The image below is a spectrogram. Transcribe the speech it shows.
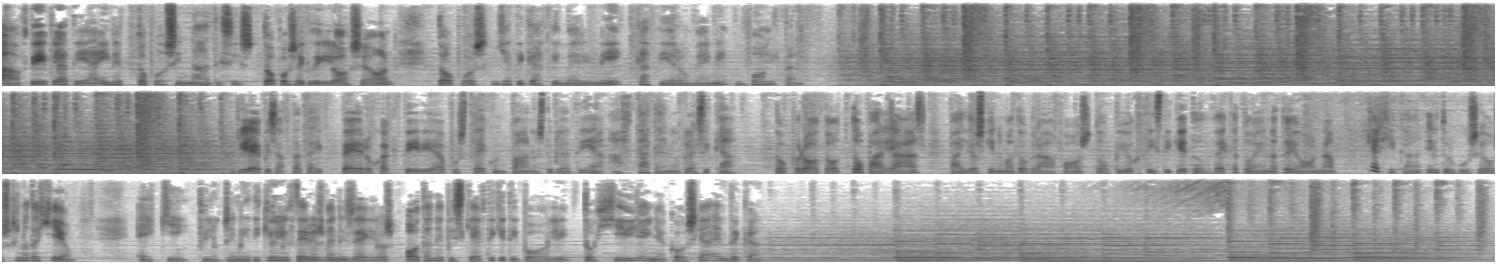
Αυτή η πλατεία είναι τόπος συνάντησης, τόπος εκδηλώσεων, τόπος για την καθημερινή καθιερωμένη βόλτα. Βλέπεις αυτά τα υπέροχα κτίρια που στέκουν πάνω στην πλατεία, αυτά τα νεοκλασικά. Το πρώτο, το Παλάς, παλιός κινηματογράφος, το οποίο χτίστηκε το 19ο αιώνα και αρχικά λειτουργούσε ως ξενοδοχείο. Εκεί φιλοξενήθηκε ο Ελευθέριος Βενιζέλος όταν επισκέφτηκε την πόλη το 1911.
